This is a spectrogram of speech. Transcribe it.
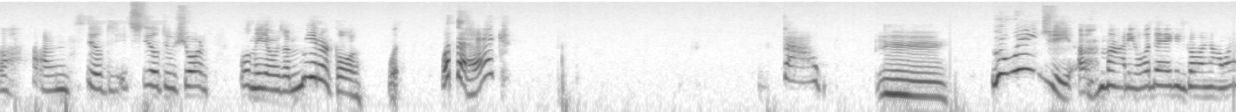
Oh, I'm still, it's still too short. Only there was a miracle. What? What the heck? Ow! Mm, Luigi! Uh, Mario, what the heck is going on? Why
